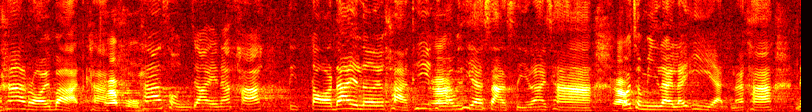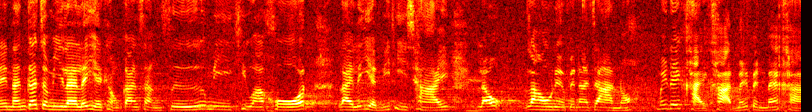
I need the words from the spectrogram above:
3,500 บาทค่ะ ครับผมถ้าสนใจนะคะ ติดต่อได้เลยค่ะ ที่คครับณะวิทยาศาสตร์ศรีราชา ครับก็จะมีรายละเอียดนะคะ ในนั้นก็จะมีรายละเอียดของการสั่งซื้อ มี QR code รายละเอียดวิธีใช้ แล้วเราเนี่ยเป็นอาจารย์เนาะไม่ได้ขายขาดไม่ได้เป็นแม่ค้า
